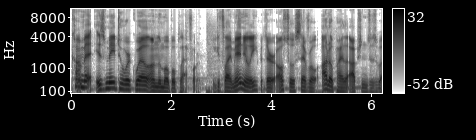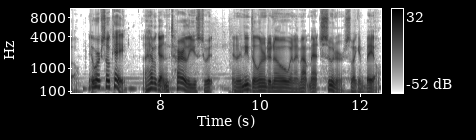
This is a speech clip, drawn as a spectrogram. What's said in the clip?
Combat is made to work well on the mobile platform. You can fly manually, but there are also several autopilot options as well. It works okay. I haven't gotten entirely used to it, and I need to learn to know when I'm outmatched sooner so I can bail.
